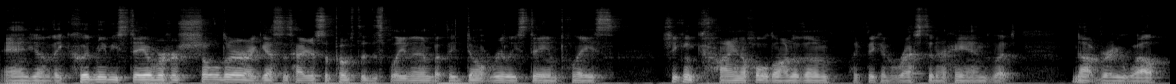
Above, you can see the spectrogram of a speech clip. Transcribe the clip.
And you know, they could maybe stay over her shoulder, I guess is how you're supposed to display them, but they don't really stay in place. She can kind of hold on to them, like they can rest in her hand, but not very well.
